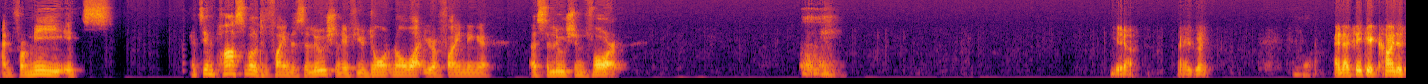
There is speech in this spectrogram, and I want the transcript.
And for me it's it's impossible to find a solution if you don't know what you're finding a, a solution for yeah i agree and i think it kind of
